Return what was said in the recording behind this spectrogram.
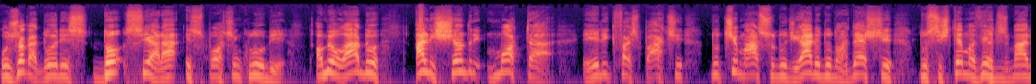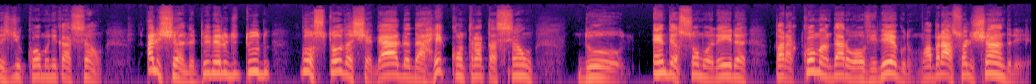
os jogadores do Ceará Sporting Clube. Ao meu lado, Alexandre Mota ele que faz parte do timaço do Diário do Nordeste do Sistema Verdes Mares de Comunicação. Alexandre, primeiro de tudo, gostou da chegada, da recontratação do Anderson Moreira para comandar o Alvinegro? Um abraço, Alexandre.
